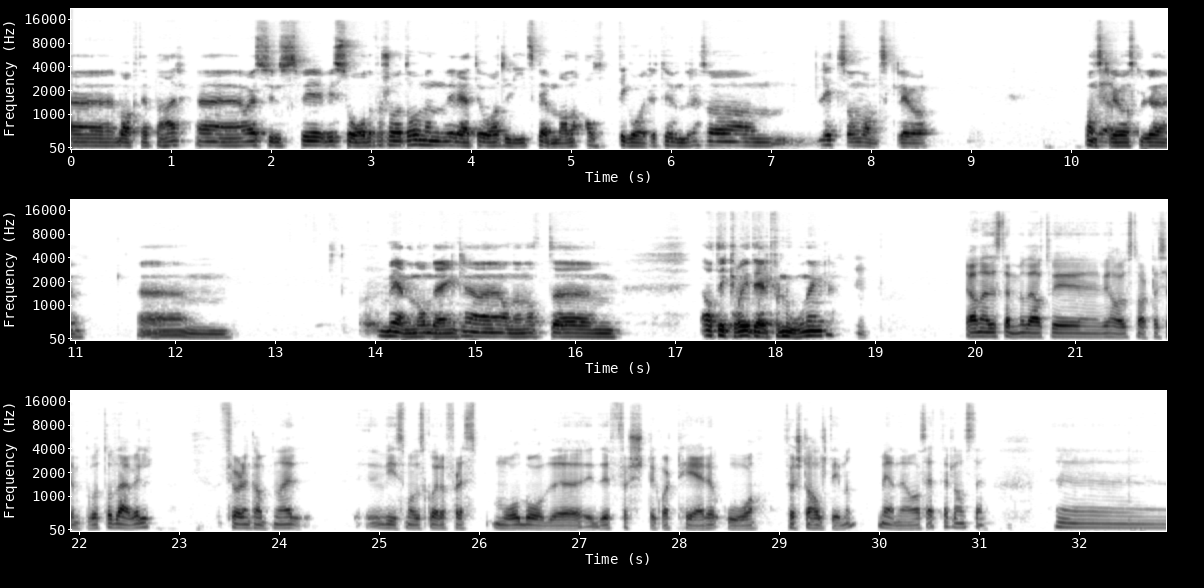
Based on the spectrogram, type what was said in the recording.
bakteppet her. Eh, og jeg syns vi, vi, så det for så vidt òg, men vi vet jo òg at Leeds på hjemmebane alltid går ut til 100. Så um, litt sånn vanskelig å Vanskelig å skulle um, mene noe om det, egentlig. Annet enn at, at det ikke var ideelt for noen, egentlig. Ja, nei, det stemmer jo det at vi, vi har jo starta kjempegodt. Og det er vel før den kampen her vi som hadde skåra flest mål både i det første kvarteret og første halvtimen, mener jeg å ha sett et eller annet sted. Eh,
